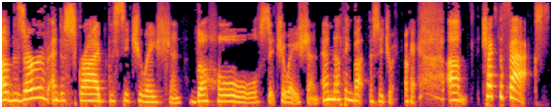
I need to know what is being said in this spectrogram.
Observe and describe the situation, the whole situation, and nothing but the situation. Okay. Um, check the facts.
